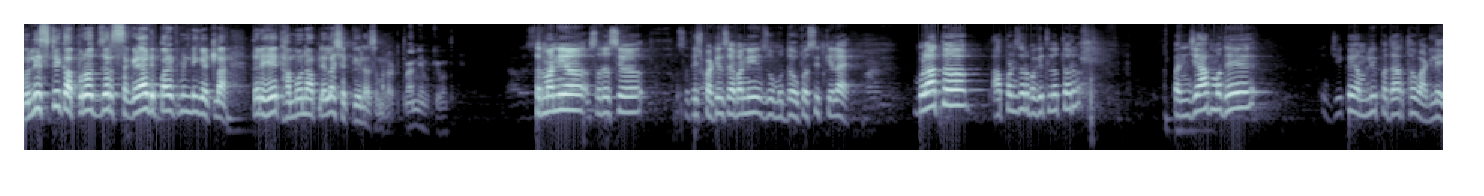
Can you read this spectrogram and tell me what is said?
होलिस्टिक अप्रोच जर सगळ्या डिपार्टमेंटनी घेतला तर हे थांबवणं आपल्याला शक्य होईल असं मला वाटतं. मान्य मुख्यमंत्री. सन्मान्य सदस्य सतेज पाटील साहेबांनी जो मुद्दा उपस्थित केला आहे मुळात आपण जर बघितलं तर पंजाबमध्ये जे काही अंमली पदार्थ वाढले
